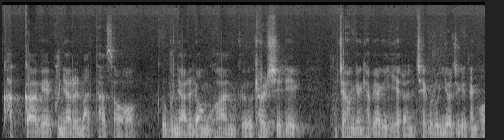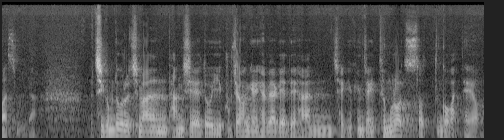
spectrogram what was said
각각의 분야를 맡아서 그 분야를 연구한 그 결실이 국제 환경 협약의 이해라는 책으로 이어지게 된 것 같습니다. 지금도 그렇지만 당시에도 이 국제환경협약에 대한 책이 굉장히 드물었었던 것 같아요.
